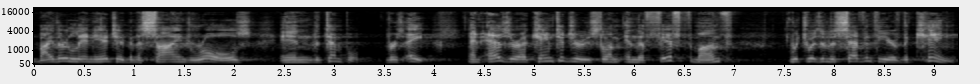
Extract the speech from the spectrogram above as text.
by their lineage, had been assigned roles in the temple. Verse 8 And Ezra came to Jerusalem in the fifth month, which was in the seventh year of the king.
